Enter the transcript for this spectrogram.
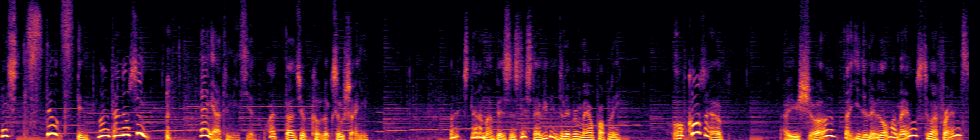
Hey, Stiltzkin, long time no see. hey, Artemicion, why does your coat look so shiny? Well, it's none of my business. Listen, have you been delivering mail properly? Well, of course I have. Are you sure that you delivered all my mails to my friends?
